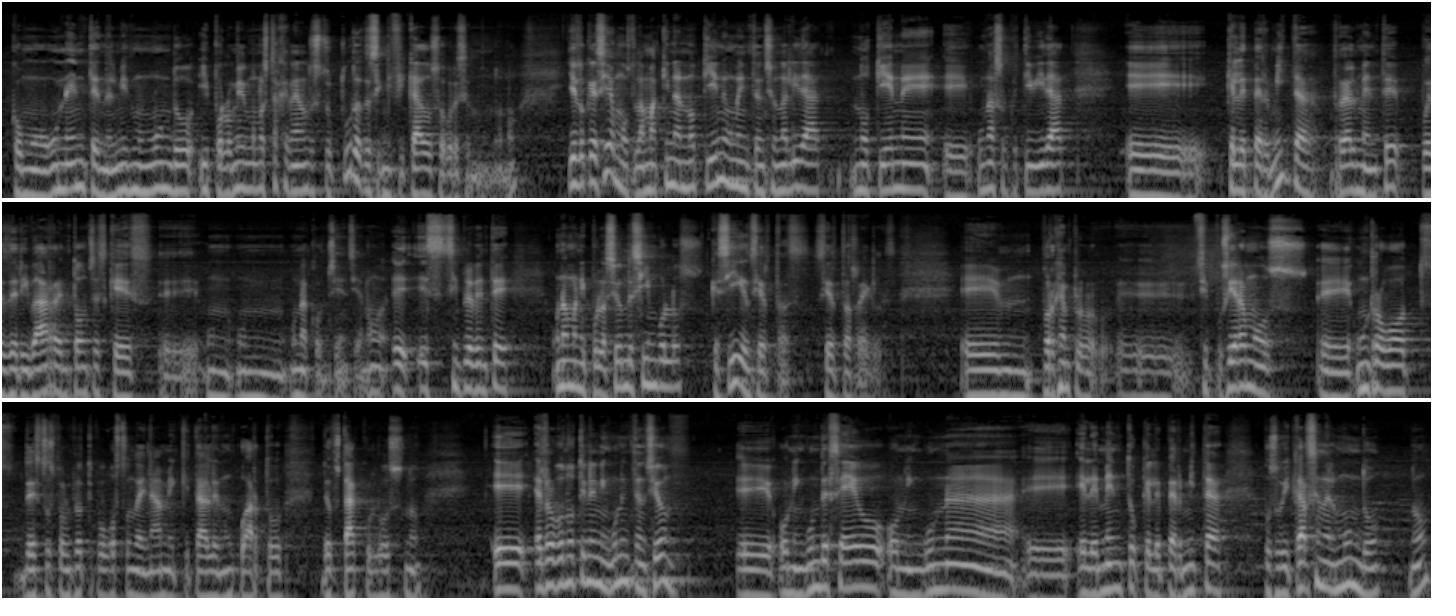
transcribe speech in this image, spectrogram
como un ente en el mismo mundo y por lo mismo no está generando estructuras de significado sobre ese mundo. ¿no? Y es lo que decíamos, la máquina no tiene una intencionalidad, no tiene eh, una subjetividad, eh, que le permita realmente pues derivar entonces que es eh, una conciencia. ¿no? Eh, es simplemente una manipulación de símbolos que siguen ciertas, ciertas reglas. Em, por ejemplo, si pusiéramos un robot de estos, por ejemplo, tipo Boston Dynamic y tal, en un cuarto de obstáculos, ¿no? el robot no tiene ninguna intención o ningún deseo o ningún elemento que le permita pues ubicarse en el mundo, ¿no?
